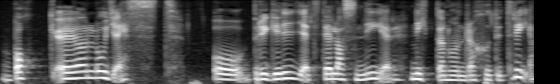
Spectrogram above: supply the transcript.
bocköl och jäst och bryggeriet det lades ner 1973.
